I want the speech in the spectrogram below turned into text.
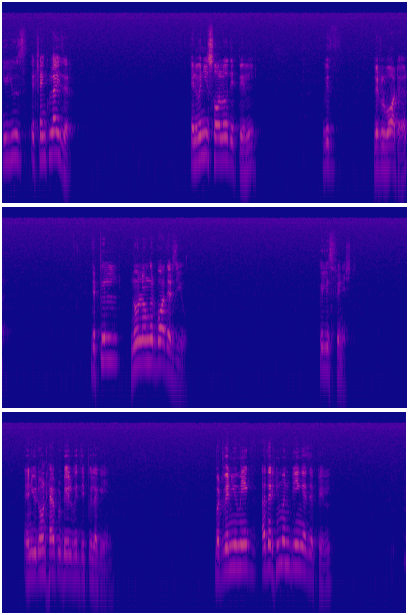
you use a tranquilizer. And when you swallow the pill with little water, the pill no longer bothers you. Pill is finished. And you don't have to deal with the pill again. But when you make other human being as a pill,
